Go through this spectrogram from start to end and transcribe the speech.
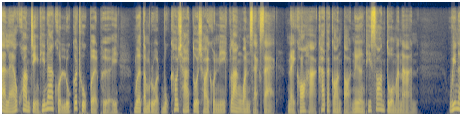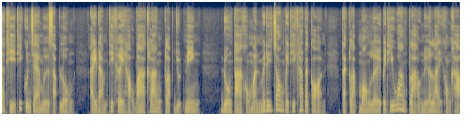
แต่แล้วความจริงที่น่าขนลุกก็ถูกเปิดเผย เมื่อตำรวจบุกเข้าชาร์จตัวชอยคนนี้กลางวันแสกๆ ในข้อหาฆาตกรต่อเนื่องที่ซ่อนตัวมานาน วินาทีที่กุญแจมือสับลง ไอ้ดำที่เคยเห่าบ้าคลั่งกลับหยุดนิ่ง ดวงตาของมันไม่ได้จ้องไปที่ฆาตกร แต่กลับมองเลยไปที่ว่างเปล่าเหนือไหล่ของเขา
